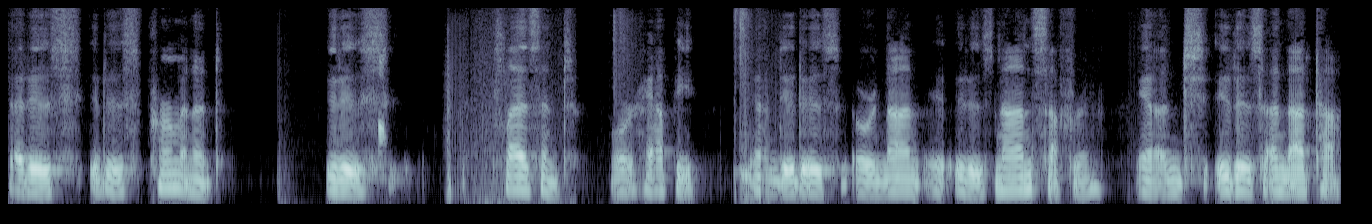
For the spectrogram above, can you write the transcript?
that is, it is permanent, it is pleasant or happy, and it is or non it is non-suffering, and it is anatta.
